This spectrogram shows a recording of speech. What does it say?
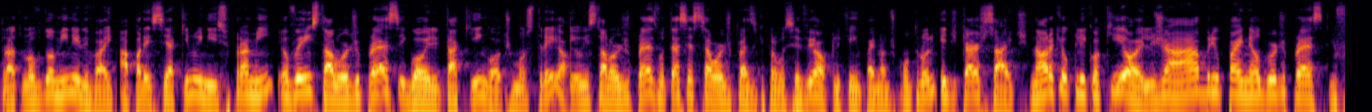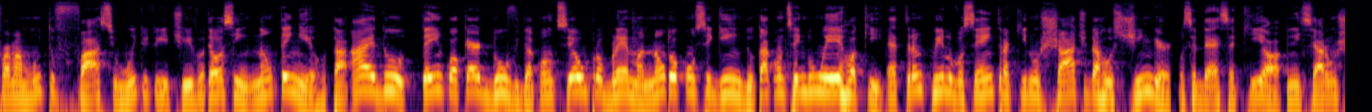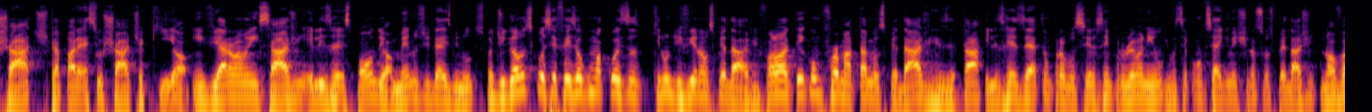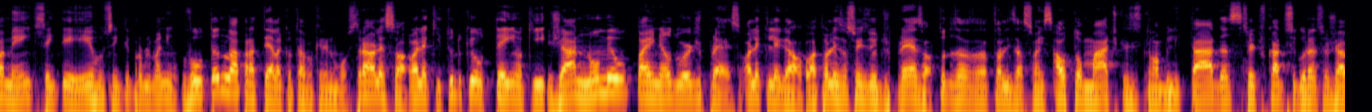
contrato novo domínio, ele vai aparecer aqui no início para mim. Eu venho instalo o WordPress, igual ele tá aqui, igual eu te mostrei, ó. Eu instalo o WordPress, vou até acessar o WordPress aqui para você ver, ó. Cliquei em painel de controle, editar site. Na hora que eu clico aqui, ó, ele já abre o painel do WordPress de forma muito fácil, muito intuitiva. Então, assim, não tem erro, tá? Ah, Edu, tenho qualquer dúvida, aconteceu um problema, não tô conseguindo, tá acontecendo um erro aqui. É tranquilo, você entra aqui no chat da Hostinger, você desce aqui, ó, iniciar um chat, já aparece o chat aqui, ó, enviar uma mensagem, eles respondem, ó, menos de 10 minutos. Ou digamos que você fez alguma coisa que não devia na hospedagem, fala, olha, tem como formatar minha hospedagem, resetar? Eles resetam para você sem problema nenhum e você consegue mexer na sua hospedagem novamente, sem ter erro, sem ter problema nenhum. Voltando lá para a tela que eu tava querendo mostrar, olha só, olha aqui tudo que eu tenho aqui já no meu painel do WordPress. Olha que legal. Atualizações do WordPress, ó, todas as atualizações automáticas estão habilitadas. Certificado de segurança já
